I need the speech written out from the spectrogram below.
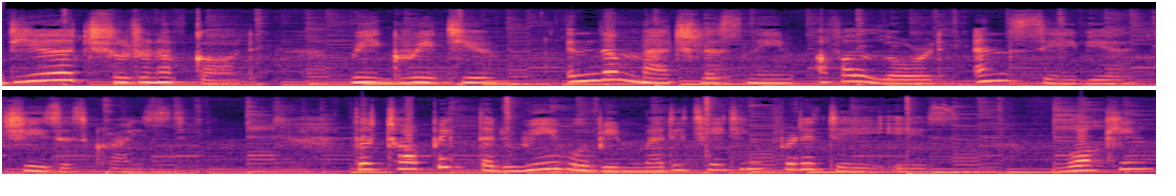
Dear children of God, we greet you in the matchless name of our Lord and Savior Jesus Christ. The topic that we will be meditating for the day is Walking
